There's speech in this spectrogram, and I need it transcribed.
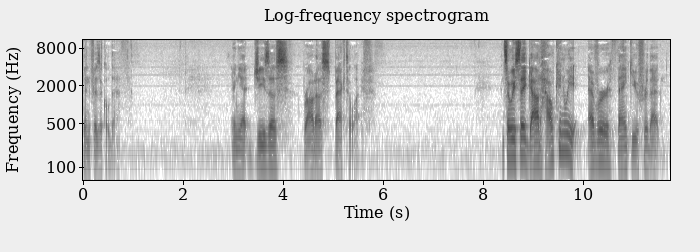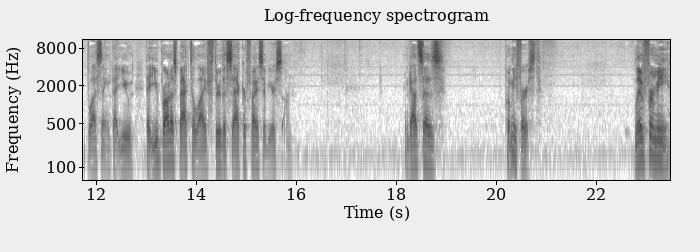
than physical death. And yet, Jesus brought us back to life. And so we say, God, how can we ever thank you for that blessing that you, that you brought us back to life through the sacrifice of your Son? And God says, Put me first. Live for me.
